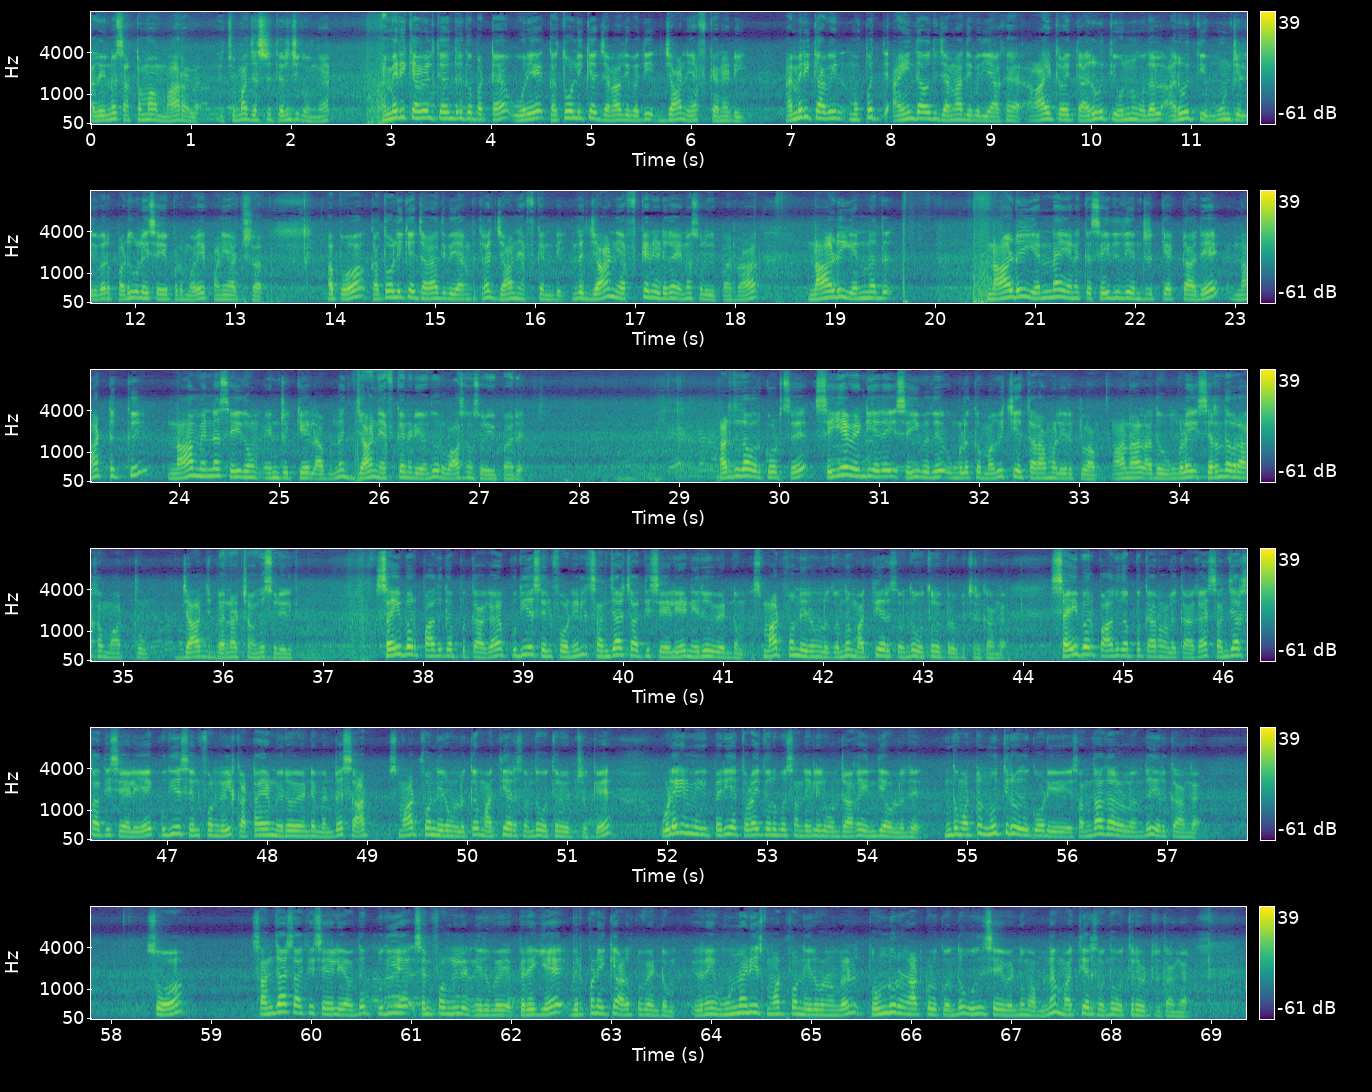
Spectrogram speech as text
அது இன்னும் சட்டமாக மாறலை. சும்மா ஜஸ்ட் தெரிஞ்சுக்கோங்க. அமெரிக்காவில் தேர்ந்தெடுக்கப்பட்ட ஒரே கத்தோலிக்க ஜனாதிபதி ஜான் எஃப் கெனடி. அமெரிக்காவின் முப்பத்தி ஐந்தாவது ஜனாதிபதியாக ஆயிரத்தி தொள்ளாயிரத்தி அறுபத்தி ஒன்று முதல் அறுபத்தி மூன்றில் இவர் படுகொலை செய்யப்படும் வரை பணியாற்றார் அப்போது கத்தோலிக்க ஜனாதிபதி யாருன்னு பார்த்தீங்கன்னா ஜான் எஃப் கெனடி இந்த ஜான் எஃப் கெனடி தான் என்ன சொல்லியிருப்பார்னா நாடு என்னது நாடு என்ன எனக்கு செய்தது என்று கேட்காதே நாட்டுக்கு நாம் என்ன செய்தோம் என்று கேள் அப்படின்னு ஜான் எஃப் கென்னடி வந்து ஒரு வாசகம் சொல்லியிருப்பார். அடுத்ததாக ஒரு கோட்ஸு செய்ய வேண்டியதை செய்வது உங்களுக்கு மகிழ்ச்சியை தராமல் இருக்கலாம் ஆனால் அது உங்களை சிறந்தவராக மாற்றும். ஜார்ஜ் பெர்னாட்ஷா வந்து சொல்லியிருக்கு சைபர் பாதுகாப்புக்காக புதிய செல்ஃபோனில் சஞ்சார் சாத்தி செயலியை நிறுவ வேண்டும். ஸ்மார்ட் ஃபோன் நிறுவனங்களுக்கு வந்து மத்திய அரசு வந்து உத்தரவு பிறப்பிச்சிருக்காங்க. சைபர் பாதுகாப்பு காரணங்களுக்காக சஞ்சார் சாத்தி செயலியை புதிய செல்ஃபோன்களில் கட்டாயம் நிறுவ வேண்டும் என்று ஸ்மார்ட் ஸ்மார்ட் ஃபோன் நிறுவனங்களுக்கு மத்திய அரசு வந்து உத்தரவிட்டிருக்கு. உலகின் மிகப்பெரிய தொலைத்தொடர்பு சந்தைகளில் ஒன்றாக இந்தியா உள்ளது. இங்கு மட்டும் நூற்றி இருபது கோடி சந்தாதாரர்கள் வந்து இருக்காங்க. ஸோ சஞ்சார் சாக்தி செயலியை வந்து புதிய செல்போன்களில் நிறுவ பிறகே விற்பனைக்கு அனுப்ப வேண்டும். இதனை முன்னாடி ஸ்மார்ட் ஃபோன் நிறுவனங்கள் தொண்ணூறு நாட்களுக்கு வந்து உறுதி செய்ய வேண்டும் அப்படின்னு மத்திய அரசு வந்து உத்தரவிட்டிருக்காங்க.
